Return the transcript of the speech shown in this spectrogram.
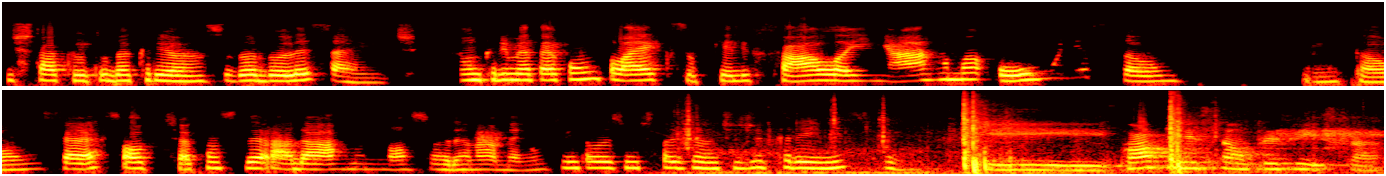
Estatuto da Criança e do Adolescente. É um crime até complexo, porque ele fala em arma ou munição. Então, se a airsoft é considerada arma no nosso ordenamento, então a gente está diante de crime, sim. E qual a punição prevista?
